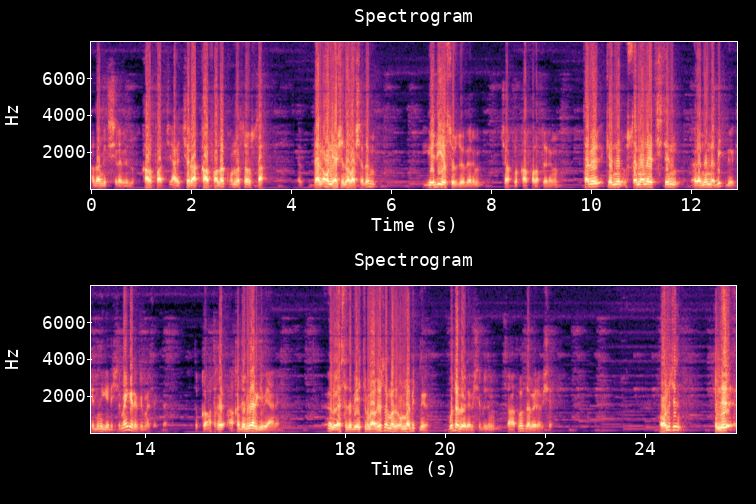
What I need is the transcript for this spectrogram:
adam yetiştirebilir. Kalfa, yani çırak, kalfalık, ondan sonra usta. Ben 10 yaşında başladım. 7 yıl sürdü benim çıraklık, kalfalık dönemim. Tabii kendin ustanın yanında yetiştiğin, öğrendiğinle bitmiyor. Kendini geliştirmen gerekiyor meslekte. Tıpkı ak- akademiler gibi yani. Üniversitede bir eğitimini alıyorsan ama onunla bitmiyor. Bu da böyle bir şey. Bizim sanatımız da böyle bir şey. Onun için şimdi e,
